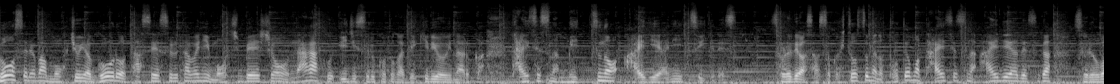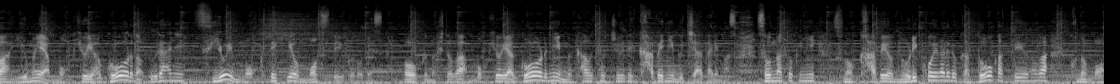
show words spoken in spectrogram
どうすれば目標やゴールを達成するためにモチベーションを長く維持することができるようになるか大切な3つのアイデアについてです。それでは早速1つ目のとても大切なアイデアですがそれは夢や目標やゴールの裏に強い目的を持つということです。多くの人が目標やゴールに向かう途中で壁にぶち当たります。そんな時にその壁を乗り越えられるかどうかというのがこの目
